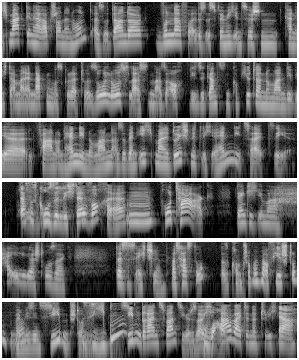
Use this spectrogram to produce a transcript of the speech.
ich mag den herabschauenden Hund, also Down Dog, wundervoll. Das ist für mich inzwischen, kann ich da meine Nackenmuskulatur so loslassen. Also auch diese ganzen Computernummern, die wir fahren und Handynummern. Also wenn ich meine durchschnittliche Handyzeit sehe, Das ist gruselig, pro ne? Woche, pro Tag, denke ich immer, heiliger Strohsack. Das ist echt schlimm. Was hast du? Also kommt schon manchmal auf vier Stunden. Bei Ne? mir sind es sieben Stunden. Sieben? 7,23 oder so. Ich Wow. arbeite natürlich Ja.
